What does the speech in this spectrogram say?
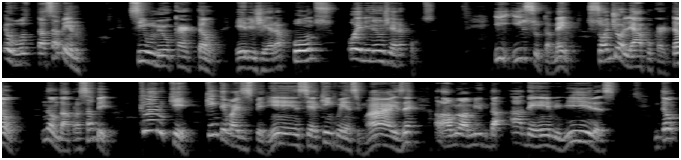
eu vou estar tá sabendo se o meu cartão ele gera pontos ou ele não gera pontos. E isso também, só de olhar para o cartão, não dá para saber. Claro que quem tem mais experiência, quem conhece mais, né? Olha lá, o meu amigo da ADM Milhas. Então,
